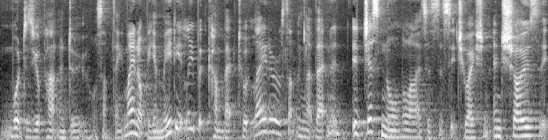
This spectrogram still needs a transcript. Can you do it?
what does your partner do? or something. It may not be immediately, but come back to it later or something like that. And it, it just normalises the situation and shows that,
